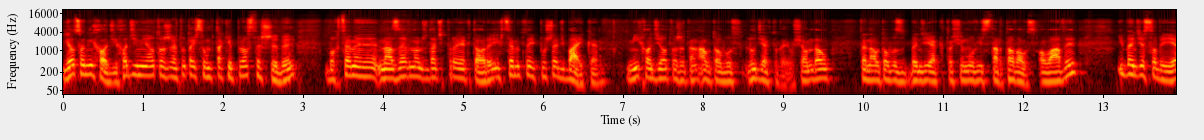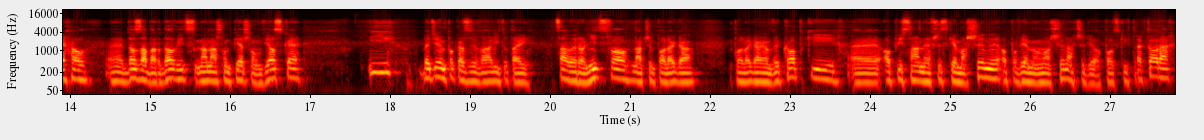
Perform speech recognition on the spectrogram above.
I o co mi chodzi? Chodzi mi o to, że tutaj są takie proste szyby, bo chcemy na zewnątrz dać projektory i chcemy tutaj puszczać bajkę. Mi chodzi o to, że ten autobus, ludzie jak tutaj usiądą, ten autobus będzie, jak to się mówi, startował z Oławy i będzie sobie jechał e, do Zabardowic na naszą pierwszą wioskę i będziemy pokazywali tutaj całe rolnictwo, na czym polega, polegają wykopki, e, opisane wszystkie maszyny, opowiemy o maszynach, czyli o polskich traktorach,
